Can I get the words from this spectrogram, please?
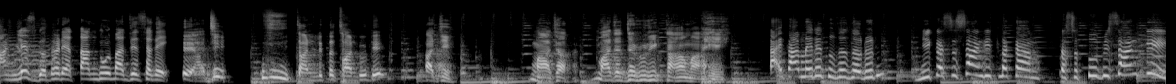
सांडलेस गधड्या तांदूळ माझे सगळे. ए आजी चांडले तर चांडू दे. आजी माझा माझा जरुरी काम आहे. काय काम आहे रे तुझं जरुरी? मी कसं सांगितलं काम? तसं तू बी सांग की.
